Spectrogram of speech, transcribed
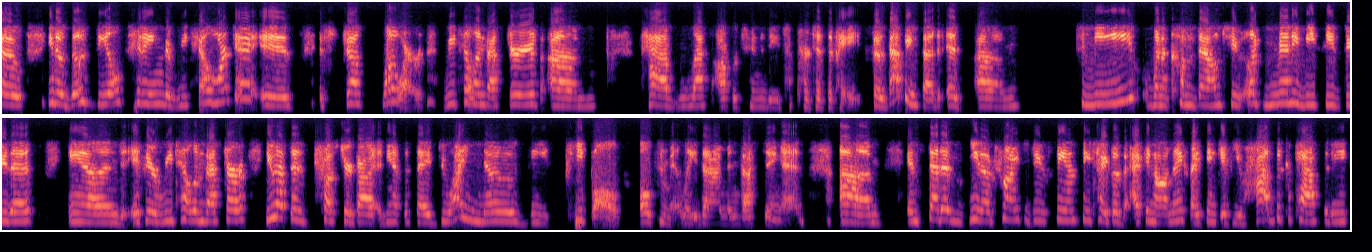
So, you know, those deals hitting the retail market is it's just slower. Retail investors um, have less opportunity to participate. So that being said, it's um, to me, when it comes down to like many VCs do this, And if you're a retail investor, you have to trust your gut and you have to say, do I know these people ultimately that I'm investing in? Um, instead of, you know, trying to do fancy type of economics, I think if you have the capacity,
